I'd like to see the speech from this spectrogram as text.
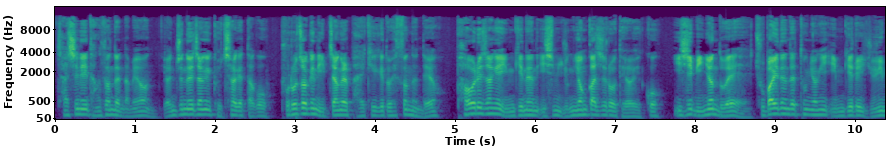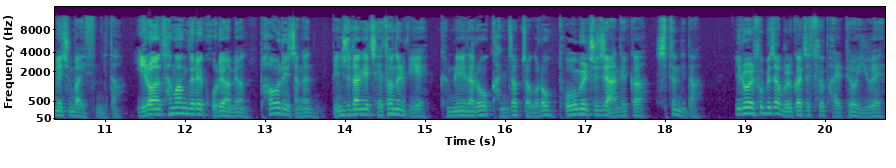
자신이 당선된다면 연준 회장을 교체하겠다고 불호적인 입장을 밝히기도 했었는데요. 파월 의장의 임기는 26년까지로 되어 있고 22년도에 조 바이든 대통령이 임기를 유임해 준 바 있습니다. 이러한 상황들을 고려하면 파월 의장은 민주당의 재선을 위해 금리 인하로 간접적으로 도움을 주지 않을까 싶습니다. 1월 소비자 물가지수 발표 이후에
